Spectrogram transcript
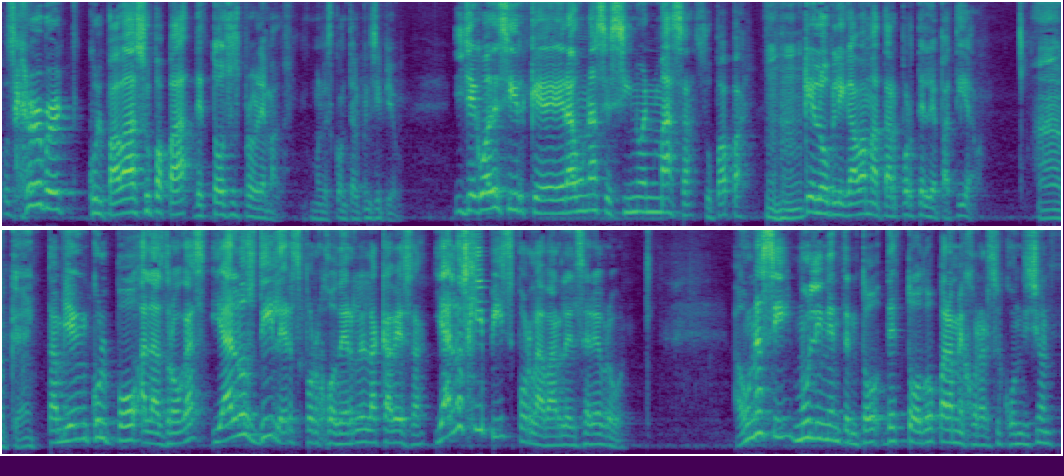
Pues Herbert culpaba a su papá de todos sus problemas, como les conté al principio. Y llegó a decir que era un asesino en masa, su papá, que lo obligaba a matar por telepatía. Ah, ok. También culpó a las drogas y a los dealers por joderle la cabeza y a los hippies por lavarle el cerebro. Aún así, Mullin intentó de todo para mejorar su condición.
